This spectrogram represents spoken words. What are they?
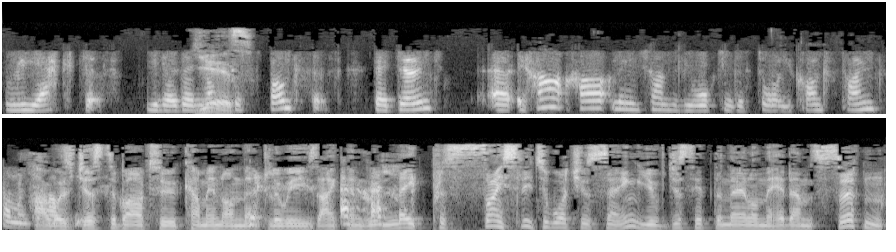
reactive. You know, they're Yes. not responsive. They don't. Uh, how how many times have you walked into a store and you can't find someone? To I was you? just about to come in on that, Louise. I can relate precisely to what you're saying. You've just hit the nail on the head. I'm certain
